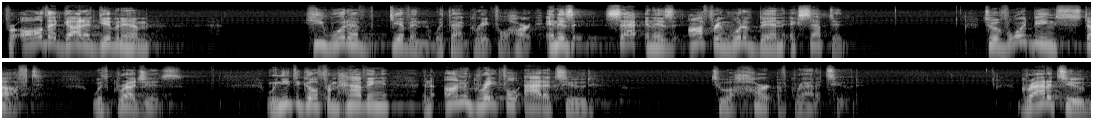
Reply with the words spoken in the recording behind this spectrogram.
for all that God had given him, he would have given with that grateful heart, and his, and his offering would have been accepted. To avoid being stuffed with grudges, we need to go from having an ungrateful attitude to a heart of gratitude. Gratitude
